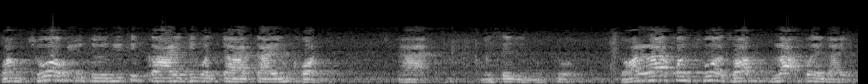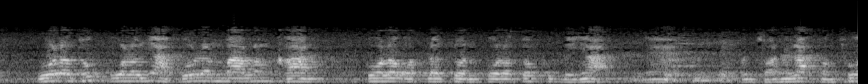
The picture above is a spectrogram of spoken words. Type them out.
ความชั่วมีอยู่ที่นี้ที่กายที่วาจาใจของคนนะไม่ใช่อื่นชั่ว สอนละคนชั่วสอนละเพื่อใดกลัวเราทุกข์กลัวเรายากกลัวเราลำบากลำคาญกลัวเราอดเราจนกลัวเราตกทุกข์ได้ยากนะคนสอนให้ละความชั่ว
